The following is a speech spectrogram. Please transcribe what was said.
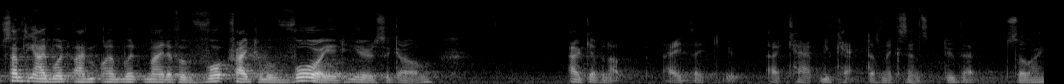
something I would I, I would might have avo- tried to avoid years ago I've given up. I think you, I can't, you can't, doesn't make sense to do that. So I,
